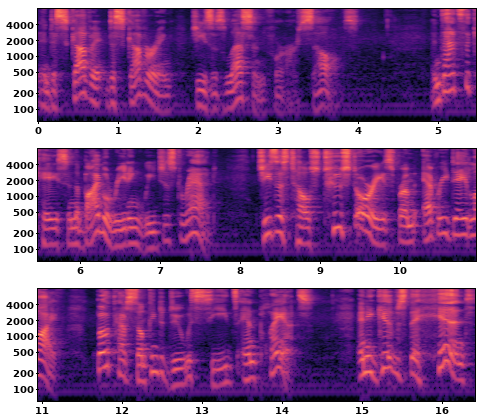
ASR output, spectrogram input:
and discover, discovering Jesus' lesson for ourselves. And that's the case in the Bible reading we just read. Jesus tells two stories from everyday life both have something to do with seeds and plants. And he gives the hint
